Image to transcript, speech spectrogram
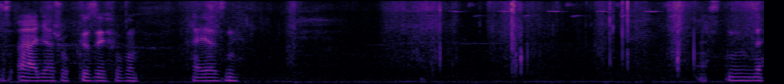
az ágyások közé fogom helyezni. Ezt minden.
